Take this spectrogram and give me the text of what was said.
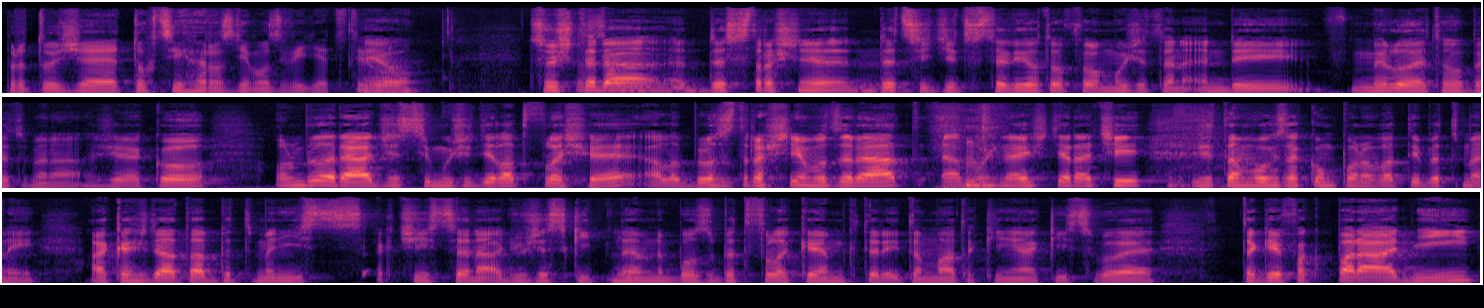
protože to chci hrozně moc vidět. Ty jo. Což to teda sam... jde strašně hmm. jde cítit z celého toho filmu, že ten Andy miluje toho Batmana, že jako on byl rád, že si může dělat fleše, ale byl strašně moc rád a možná ještě radši, že tam mohl zakomponovat ty Batmany. A každá ta Batmaní akční scéna, ať už je s Keatonem nebo s Batfleckem, který tam má taky nějaký svoje, tak je fakt parádní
